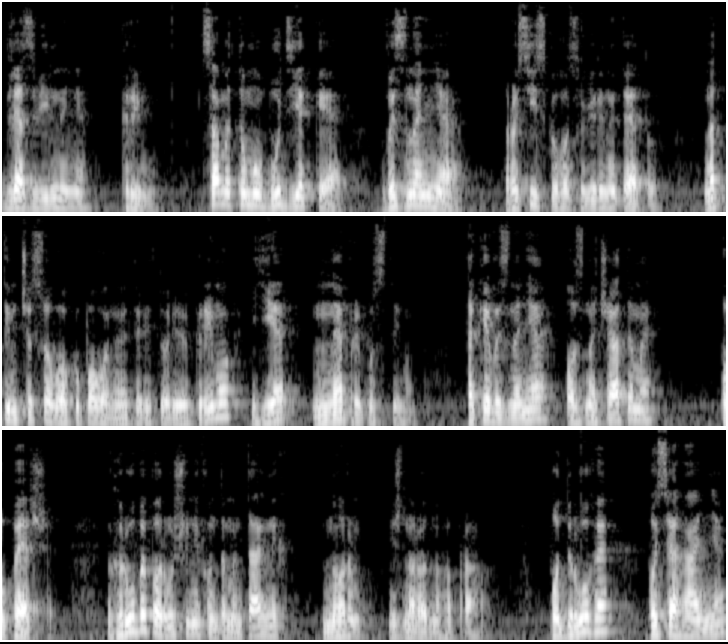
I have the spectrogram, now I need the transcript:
для звільнення Криму. Саме тому будь-яке визнання російського суверенітету над тимчасово окупованою територією Криму є неприпустимим. Таке визнання означатиме, по-перше, грубе порушення фундаментальних норм міжнародного права. По-друге, посягання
